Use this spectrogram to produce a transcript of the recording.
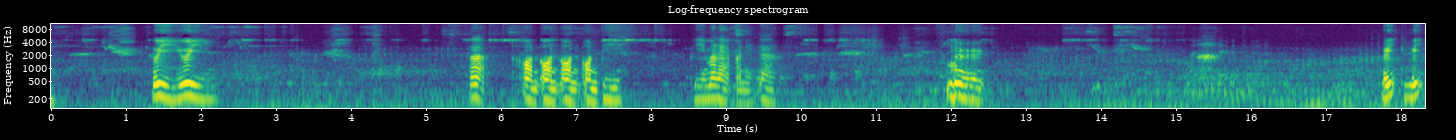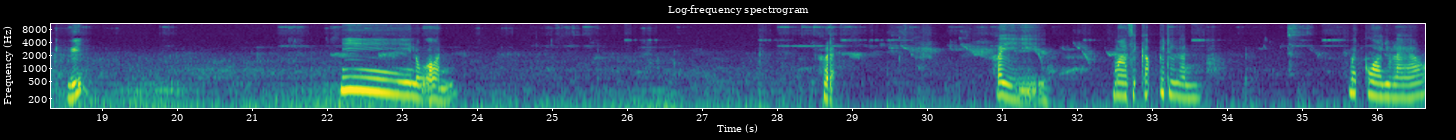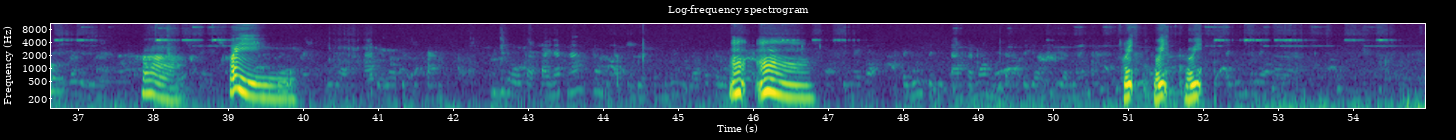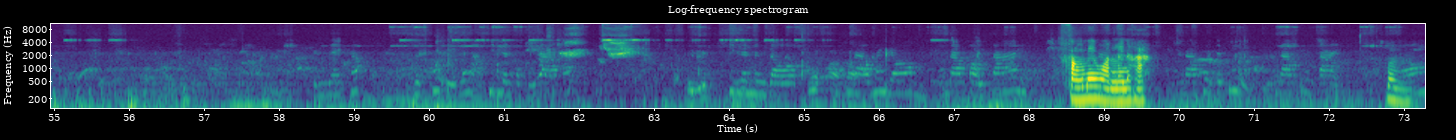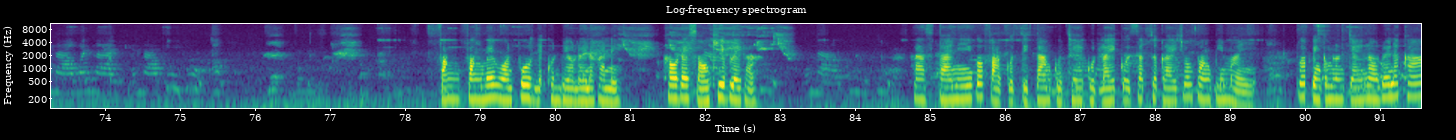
เฮ้ยเฮ้ยอะ อ่อนอ่อนอ่อนอ่อนพีพีมาแหละอันนี้อะเฮ้ยเฮ้ยเฮ้ยนี่ลูกอ่อนเฮ้ยมาสิครับพี่เดือน ไม่กลัวอยู่แล้วฮ่าเฮ้ยอืมอืมเฮ้ยเฮ้ยเฮ้ยลุ้นไปติดตามกันว่าหมูดาวจะยอมพี่เดือนไหม เฮ้ยเฮ้ยเฮ้ย ไปลุ้นกันเลยค่ะเป็นไงครับศึกคู่เอกระหว่างพี่เดือนกับหมูดาวครับพี่เดือนหนึ่งดอกน้องดาวไม่ยอมน้องดาวต่อยซ้าย ฟังแม่วอนเลยนะคะอืมฟังฟังแม่วอนพูดคนเดียวเลยนะคะนี่ เข้าได้สองคลิปเลยค่ะ ค่ะสุดท้ายนี้ก็ฝากกดติดตามกดแชร์กดไลค์กด Subscribe ช่องฟังปีใหม่ เพื่อเป็นกำลังใจเราด้วยนะคะ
